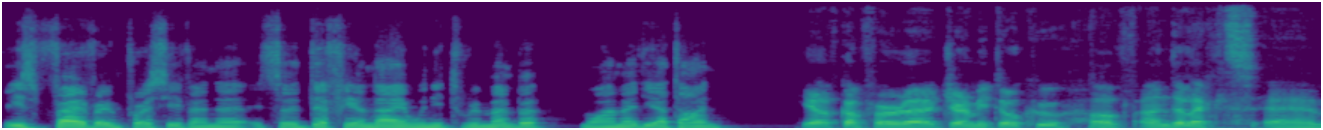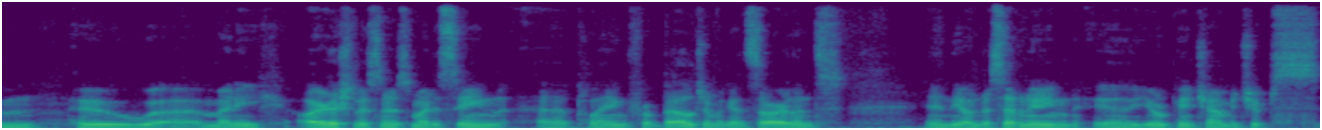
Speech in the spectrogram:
is very, very impressive. And uh, it's uh, definitely a name we need to remember, Mohamed Ihattaren. Yeah, I've gone for uh, Jeremy Doku of Anderlecht, um, who uh, many Irish listeners might have seen uh, playing for Belgium against Ireland in the under 17 uh, European Championships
